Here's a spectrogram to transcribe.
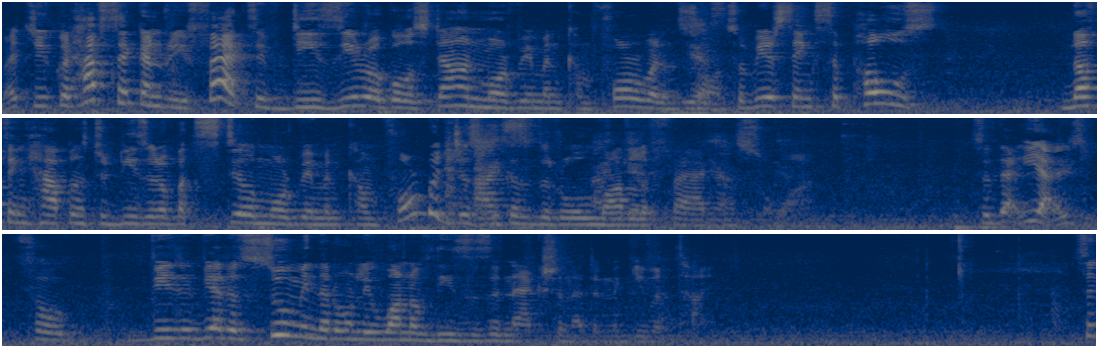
Right? So you could have secondary effects if D0 goes down, more women come forward and so Yes. on. So we are saying suppose nothing happens to D0 but still more women come forward just I because of the see. role model it. effect Yeah, and so yeah. on. So that yeah, so we, we are assuming that only one of these is in action at any given time. So,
